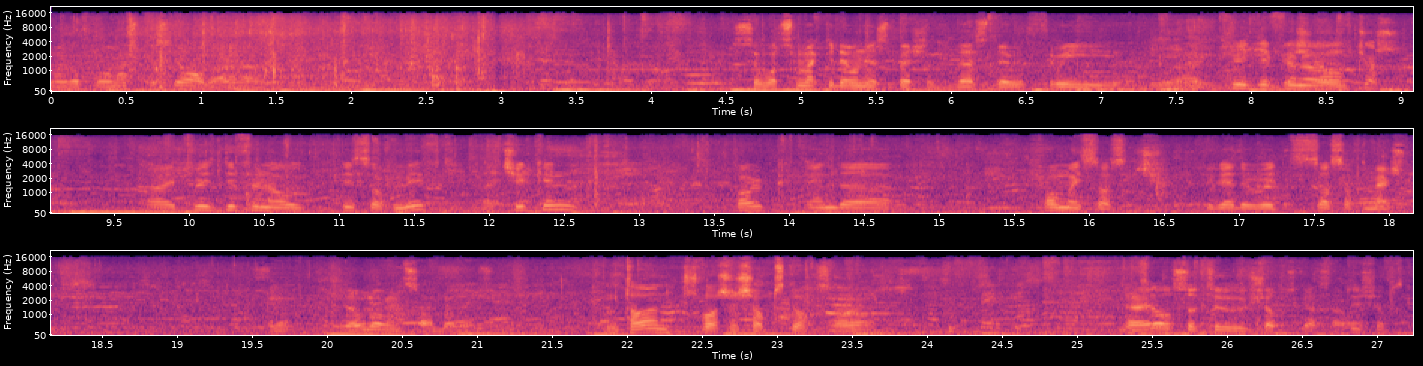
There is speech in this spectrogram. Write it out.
Man går på några specialare här. So what's Macedonian special? That's the three... three different old uh, three different old pieces of meat, uh, chicken, pork, and uh, homemade sausage, together with sauce of mushrooms. Jag vill ha en sallad. Ta en varsin chopscotch. Ja. Also two shopskas. Two shopskas.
